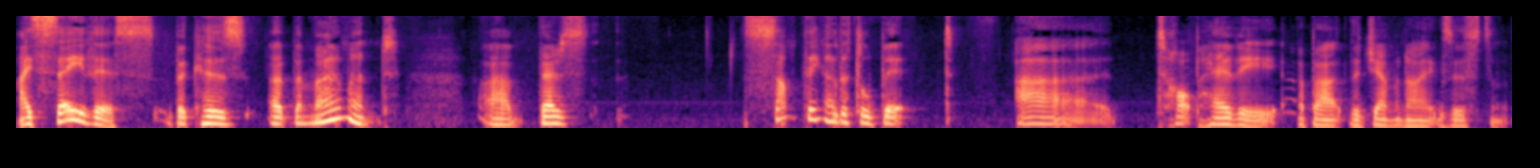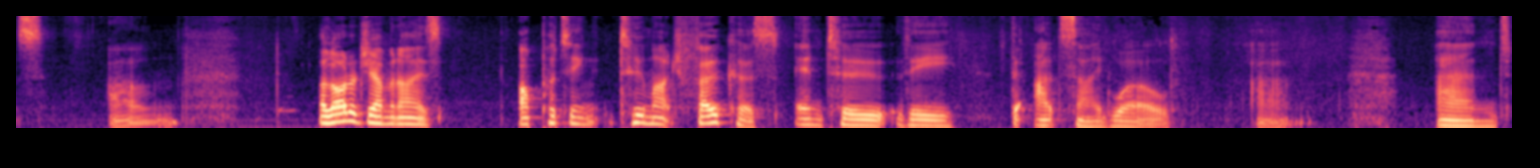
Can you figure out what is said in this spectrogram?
I say this because at the moment uh, there's something a little bit uh, top heavy about the Gemini existence. Um, a lot of Geminis are putting too much focus into the the outside world, um, and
